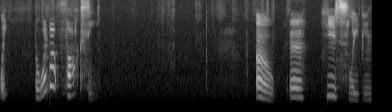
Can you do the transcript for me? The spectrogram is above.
Wait, but what about Foxy? Oh, uh, he's sleeping.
